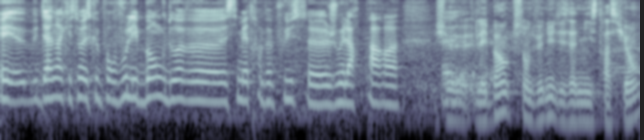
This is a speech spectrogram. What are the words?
Et euh, dernière question, est-ce que pour vous, les banques doivent euh, s'y mettre un peu plus, euh, jouer leur part Les banques sont devenues des administrations.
